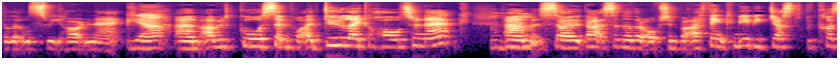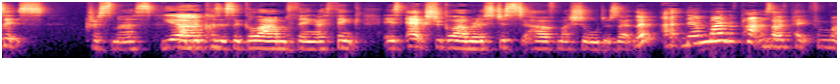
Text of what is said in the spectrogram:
the little sweetheart neck. Yeah. Um, I would go simple. I do like a halter neck. Mhm. Um, so that's another option. But I think maybe just because it's Christmas yeah. and because it's a glam thing, I think it's extra glamorous just to have my shoulders out. Look, the amount of patterns I've picked from my,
